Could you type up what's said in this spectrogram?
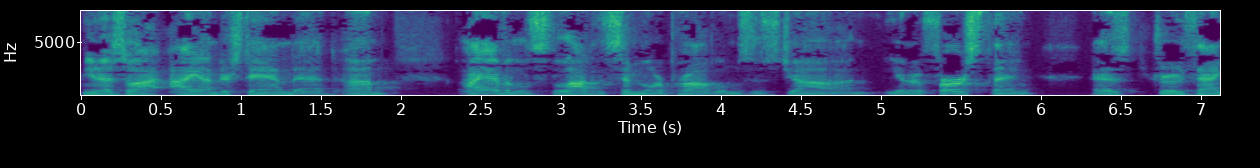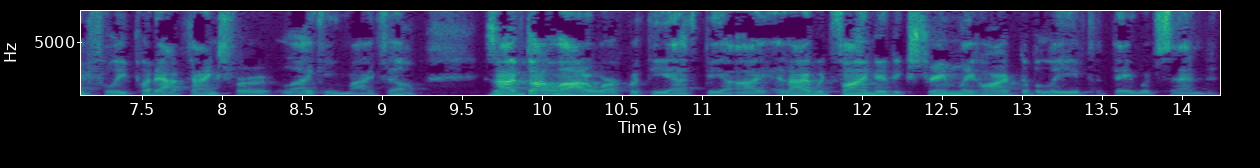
you know, so I, I understand that. Um, I have a lot of similar problems as John. You know, first thing, as Drew thankfully put out, thanks for liking my film, is I've done a lot of work with the FBI, and I would find it extremely hard to believe that they would send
